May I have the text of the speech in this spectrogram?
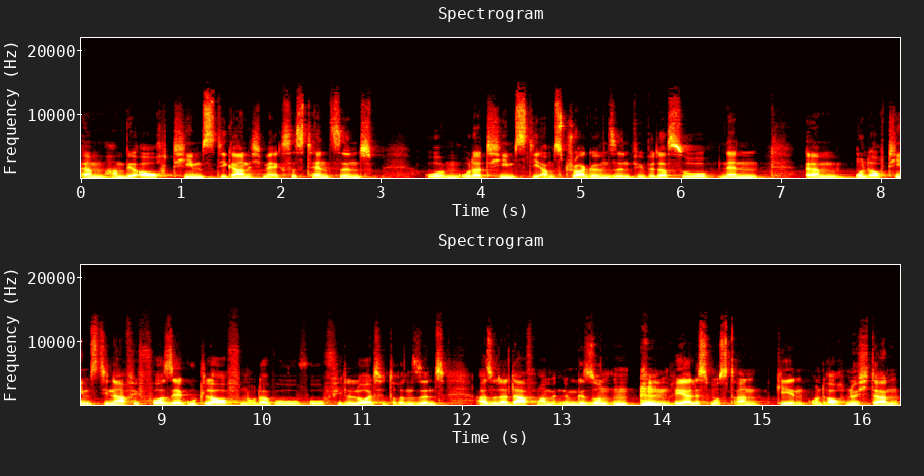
ähm, haben wir auch Teams, die gar nicht mehr existent sind um, oder Teams, die am Struggeln sind, wie wir das so nennen. Ähm, und auch Teams, die nach wie vor sehr gut laufen oder wo, wo viele Leute drin sind. Also da darf man mit einem gesunden Realismus dran gehen und auch nüchtern.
